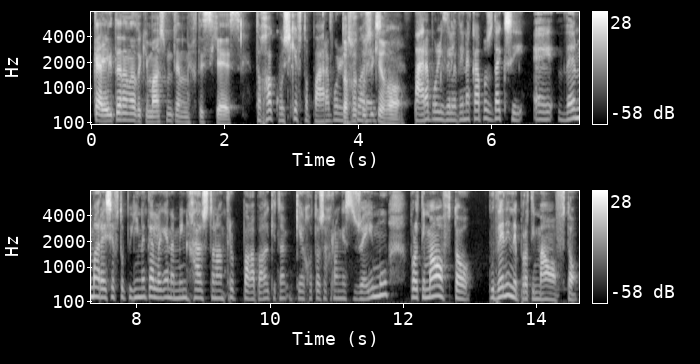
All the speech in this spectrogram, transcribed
καλύτερα να δοκιμάσουμε την ανοιχτή σχέση. Το έχω ακούσει και αυτό πάρα πολύ. το έχω ακούσει κι εγώ. Πάρα πολύ. Δηλαδή είναι κάπως εντάξει. Ε, δεν μ' αρέσει αυτό που γίνεται, αλλά για να μην χάσω τον άνθρωπο που αγαπάω και, τον- και έχω τόσα χρόνια στη ζωή μου, προτιμάω αυτό. Που δεν είναι προτιμάω αυτό.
